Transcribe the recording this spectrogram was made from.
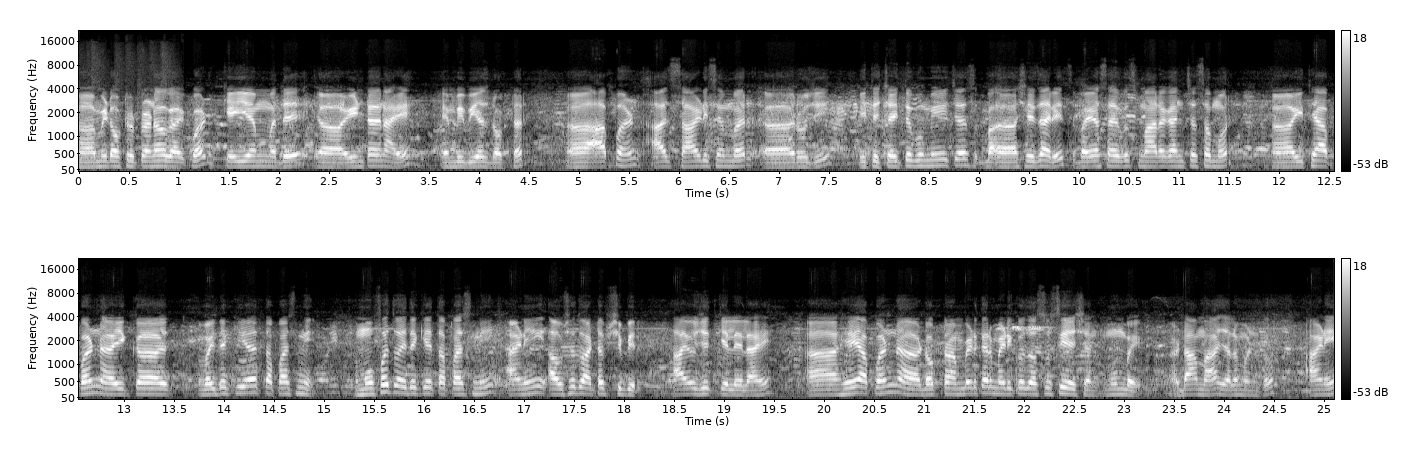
मी doctor Pranav Gaikwad K E एममध्ये इंटर्न आहे M B B S doctor आपण आज सहा डिसेंबर रोजी इथे चैत्यभूमीच्या बा- शेजारीच भैयासाहेब स्मारकांच्या समोर इथे आपण एक वैद्यकीय तपासणी मोफत वैद्यकीय तपासणी आणि औषध वाटप शिबिर आयोजित केलेलं आहे. हे आपण doctor Ambedkar medical association Mumbai DAMA ज्याला म्हणतो आणि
